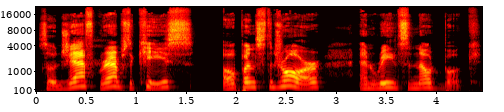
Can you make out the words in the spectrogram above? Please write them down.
So Jeff grabs the keys, opens the drawer, and reads the notebook.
